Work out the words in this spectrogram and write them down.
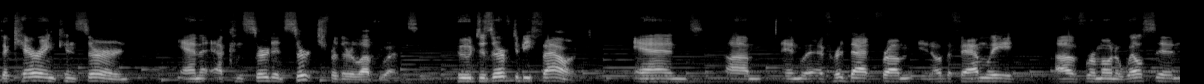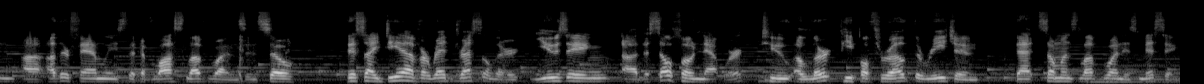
the caring concern and a concerted search for their loved ones who deserve to be found. And um, and I've heard that from you know the family of Ramona Wilson, uh, other families that have lost loved ones, and so this idea of a red dress alert using uh, the cell phone network to alert people throughout the region that someone's loved one is missing.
